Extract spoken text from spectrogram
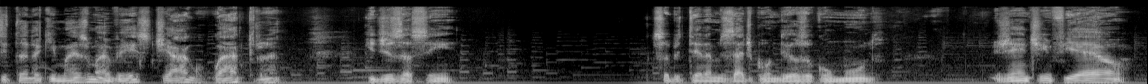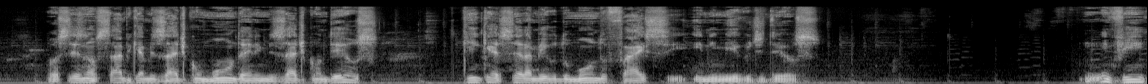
citando aqui mais uma vez Tiago 4, né? que diz assim: sobre ter amizade com Deus ou com o mundo. Gente infiel, vocês não sabem que amizade com o mundo é inimizade com Deus? Quem quer ser amigo do mundo faz-se inimigo de Deus. Enfim,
